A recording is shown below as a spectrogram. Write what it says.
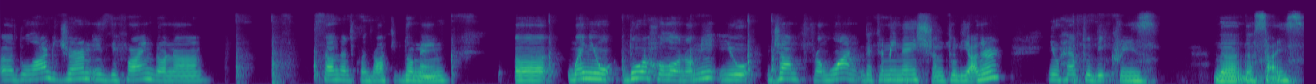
a Dulac germ is defined on a standard quadratic domain uh, when you do a holonomy, you jump from one determination to the other, you have to decrease the, the size.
